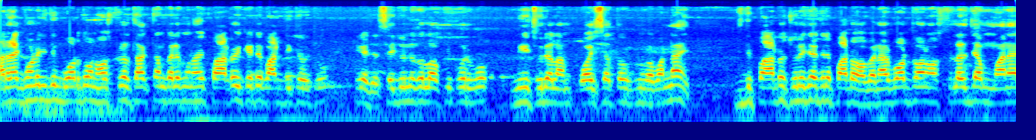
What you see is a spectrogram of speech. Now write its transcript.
আর এক ঘণ্টা যদি বর্ধমান হসপিটাল থাকতাম, তাহলে মনে হয় পাটই কেটে বাদ দিতে হতো, ঠিক আছে। সেই জন্য তো লোক কী করব, নিয়ে চলে এলাম। পয়সা তো কোনো ব্যাপার নাই। যদি পাটও চলে যায়, তাহলে পাটও হবে না। আর বর্ধমান হসপিটাল যা মানে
